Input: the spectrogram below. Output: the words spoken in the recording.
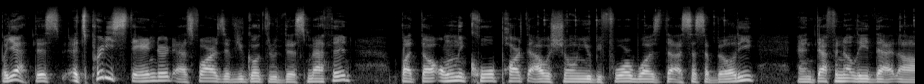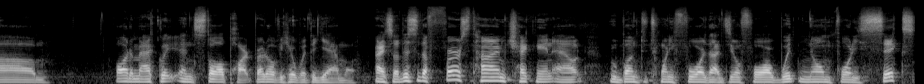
But yeah, this it's pretty standard as far as if you go through this method. But the only cool part that I was showing you before was the accessibility and definitely that um, automatically install part right over here with the YAML. All right, so this is the first time checking out Ubuntu 24.04 with GNOME 46.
